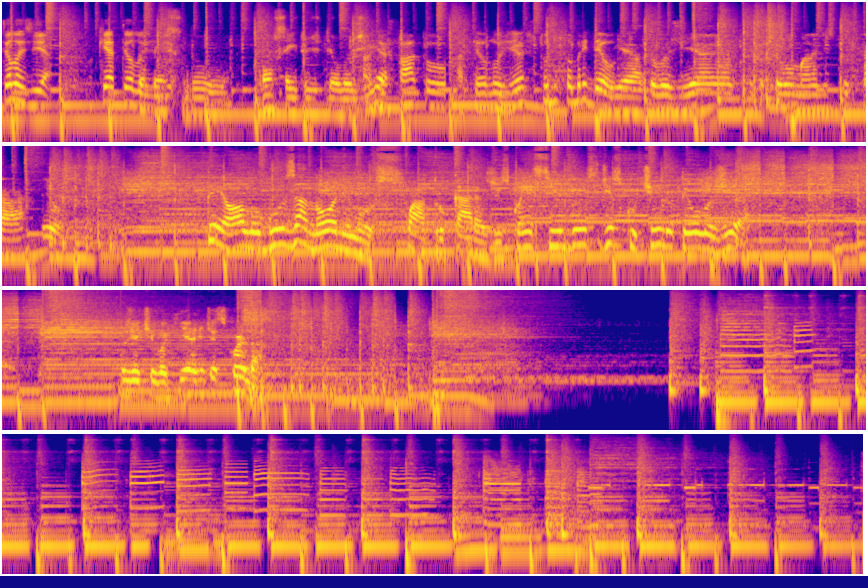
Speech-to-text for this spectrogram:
teologia. O que é teologia? Eu penso do conceito de teologia. De fato, a teologia é o estudo sobre Deus. E a teologia é a tentativa humana de explicar Deus. Teólogos Anônimos. Quatro caras desconhecidos discutindo teologia. O objetivo aqui é a gente discordar.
